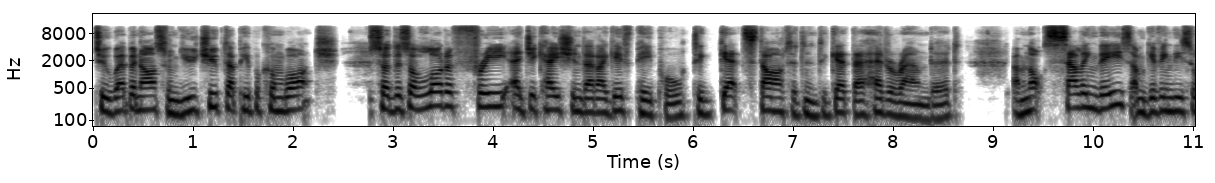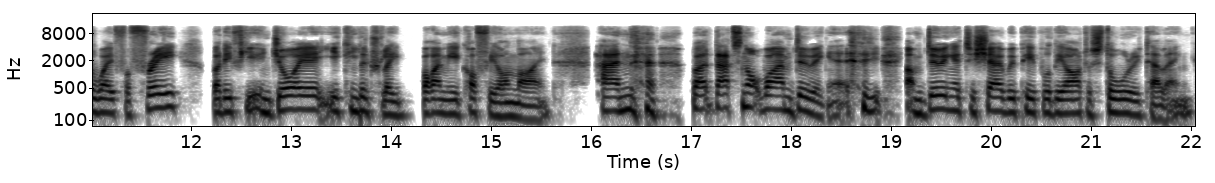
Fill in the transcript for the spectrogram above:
two webinars on YouTube that people can watch. So there's a lot of free education that I give people to get started and to get their head around it. I'm not selling these, I'm giving these away for free. But if you enjoy it, you can literally buy me a coffee online. And, but that's not why I'm doing it. I'm doing it to share with people the art of storytelling.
